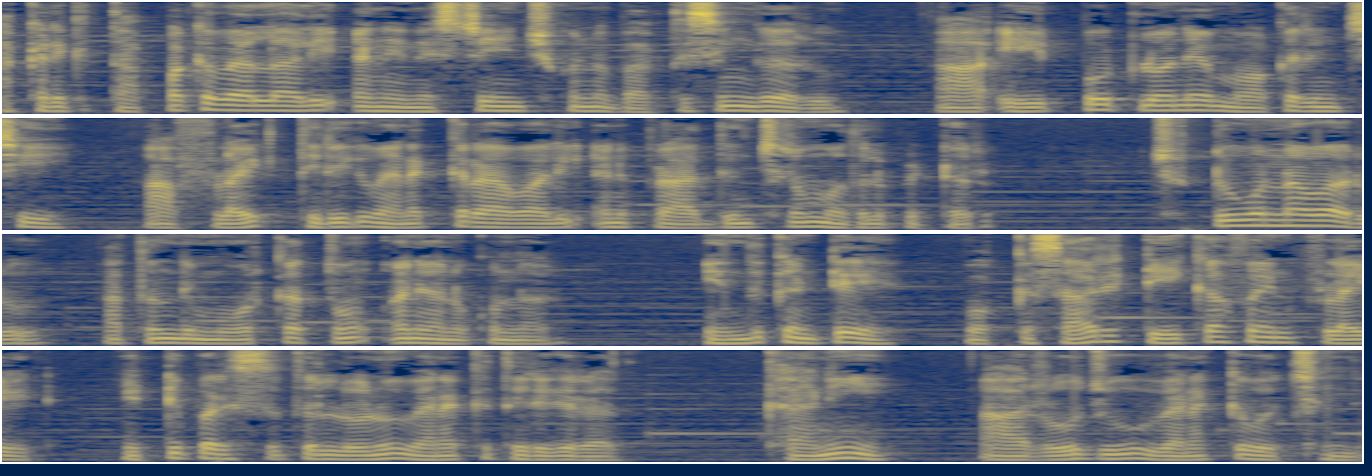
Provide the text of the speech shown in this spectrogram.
అక్కడికి తప్పక వెళ్ళాలి అని నిశ్చయించుకున్న భక్తసింగ్ గారు ఆ ఎయిర్పోర్ట్లోనే మోకరించి ఆ ఫ్లైట్ తిరిగి వెనక్కి రావాలి అని ప్రార్థించడం మొదలుపెట్టారు. చుట్టూ ఉన్నవారు అతనిది మూర్ఖత్వం అని అనుకున్నారు. ఎందుకంటే ఒక్కసారి టేకాఫ్ అయిన ఫ్లైట్ ఎట్టి పరిస్థితుల్లోనూ వెనక్కి తిరిగి రాదు. కానీ ఆ రోజు వెనక్కి వచ్చింది.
